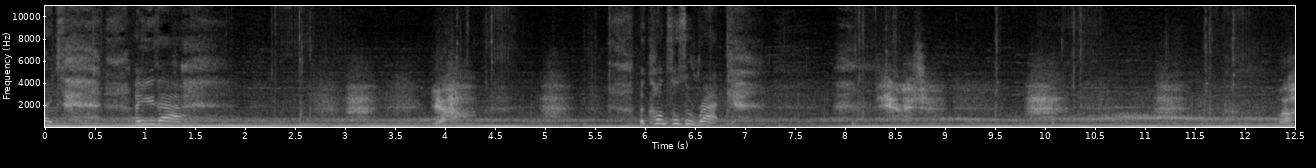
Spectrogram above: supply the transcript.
Alex, are you there? Yeah. The console's a wreck. Damn it. Well,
